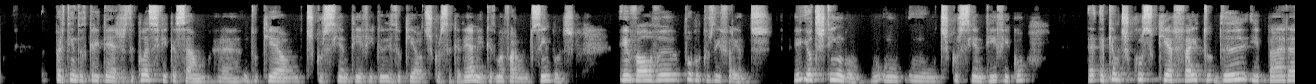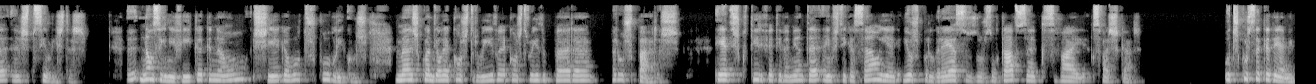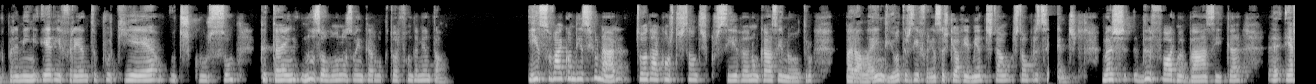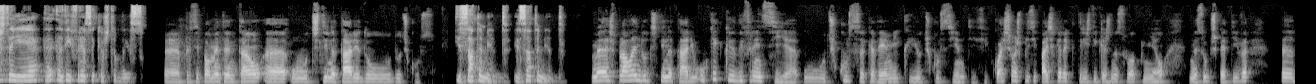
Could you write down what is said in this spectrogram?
partindo de critérios de classificação uh, do que é o discurso científico e do que é o discurso académico, de uma forma muito simples, envolve públicos diferentes. Eu distingo o, o, o discurso científico, aquele discurso que é feito de e para especialistas. Não significa que não chega a outros públicos, mas quando ele é construído, é construído para, para os pares é discutir efetivamente a, investigação e, a, e, os progressos, os resultados a que se vai, que se vai chegar. O discurso académico, para mim, é diferente porque é o discurso que tem nos alunos o interlocutor fundamental. Isso vai condicionar toda a construção discursiva, num caso e noutro, para além de outras diferenças que obviamente estão, estão presentes. Mas, de forma básica, eh, esta é a, diferença que eu estabeleço. Uh, principalmente, então, uh, o destinatário do, do discurso. Exatamente, exatamente. Mas, para além do destinatário, o que é que diferencia o discurso académico e o discurso científico? Quais são as principais características, na sua opinião, na sua perspectiva,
